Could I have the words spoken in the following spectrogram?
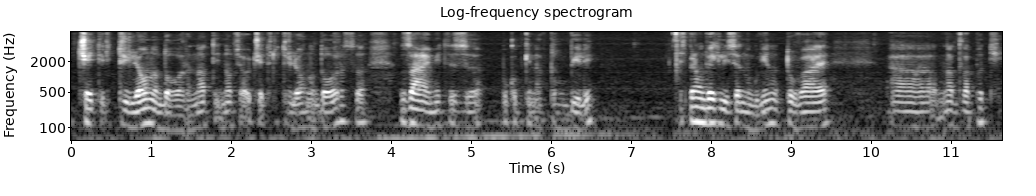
1,4 трилиона долара, над 1,4 трилиона долара са заемите за покупки на автомобили. И спрямо 2007 година това е а, над два пъти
